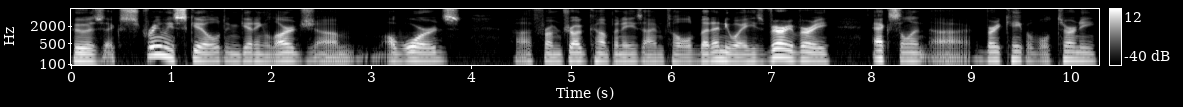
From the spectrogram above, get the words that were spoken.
who is extremely skilled in getting large um, awards uh, from drug companies, I'm told. But anyway, he's very, very excellent, uh, very capable attorney,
